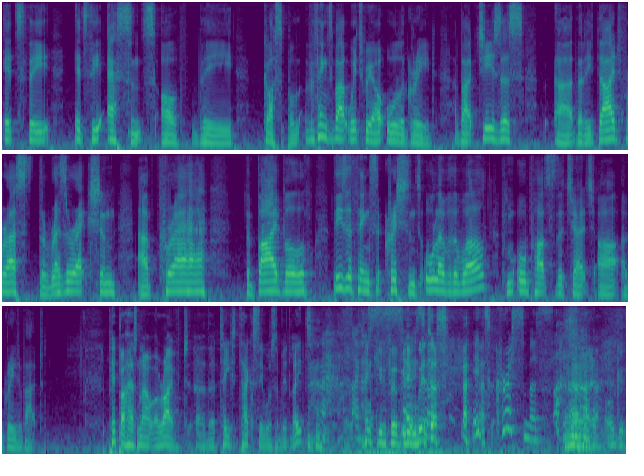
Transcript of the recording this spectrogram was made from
it's the it's the essence of the gospel, the things about which we are all agreed about Jesus, uh, that he died for us, the resurrection, prayer, the Bible. These are things that Christians all over the world, from all parts of the church, are agreed about. Pippa has now arrived. Uh, the t- taxi was a bit late. Thank you for so being with us. it's Christmas. yeah, yeah, all good.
